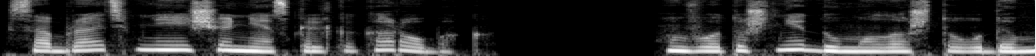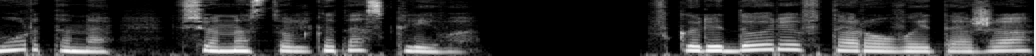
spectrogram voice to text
собрать мне еще несколько коробок. Вот уж не думала, что у Де Мортона все настолько тоскливо. В коридоре второго этажа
